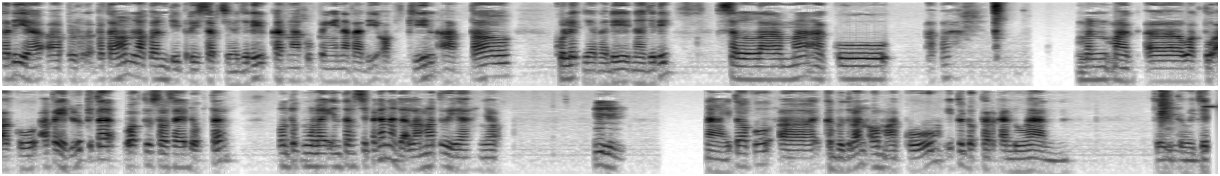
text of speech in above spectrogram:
tadi ya uh, per pertama melakukan deep research ya. Jadi karena aku pengennya tadi off skin atau kulit ya tadi. Nah jadi selama aku apa men, mag, uh, waktu aku apa ya dulu kita waktu selesai dokter untuk mulai internship kan agak lama tuh ya nyok Hmm. Nah itu aku uh, kebetulan om aku itu dokter kandungan kayak gitu. Hmm. Jadi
